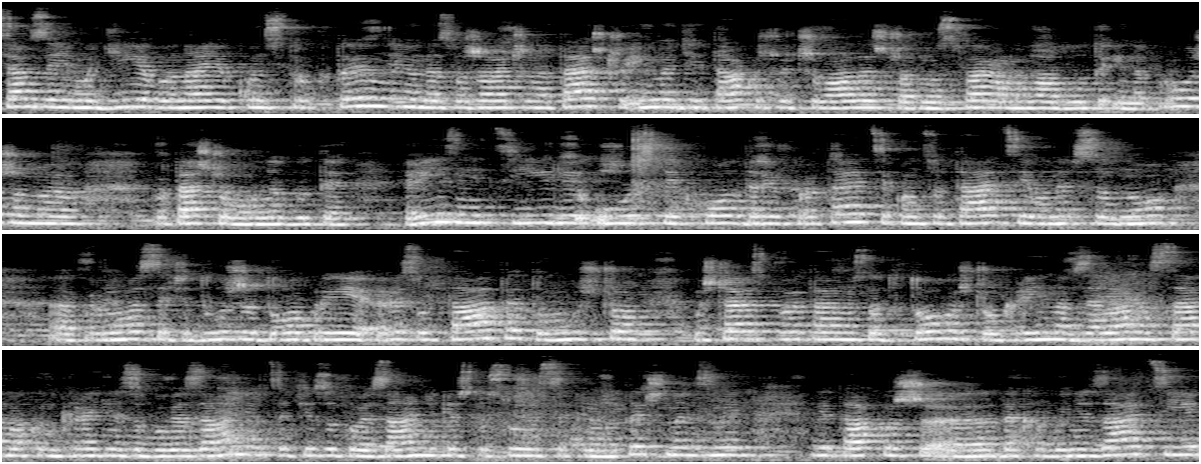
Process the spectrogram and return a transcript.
ця взаємодія вона є конструктивною, незважаючи на те, що іноді також відчували, що атмосфера могла бути і напруженою, про те, що могли бути різні цілі у стейкхолдерів. Проте ці консультації вони все одно е, приносять дуже добрі результати, тому що ми ще раз повертаємося до того, що Україна взяла на себе конкретні зобов'язання. Це ті зобов'язання, які стосуються кліматичних змін і також е, декарбонізації.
